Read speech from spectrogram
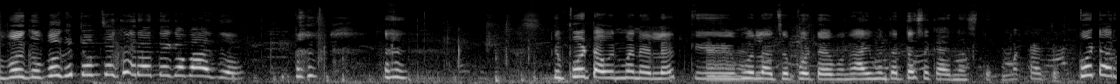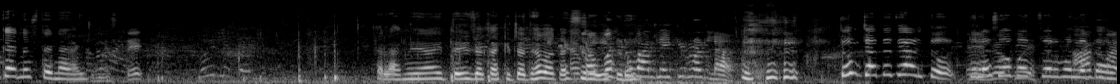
बघू बघू तुमचं खरं होते का माझं? ते पोटावून म्हणायला की मुलाचं पोट आहे म्हणून. आई म्हणतात तसं काय नसतं. मग काय पोटावर काय नसते नाही नसते चला आम्ही इथं इजा काकीच्या का श्री इकडं. मारले की रोडला. तुमच्यातच आलतो तुला सोबत चल म्हणलं तर.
